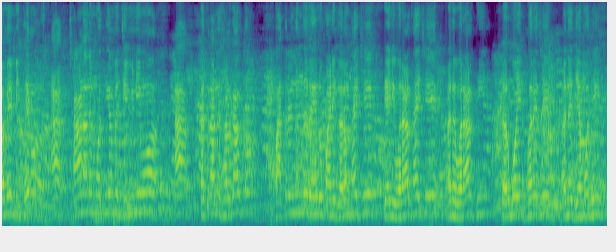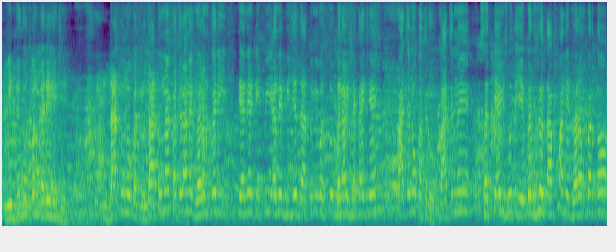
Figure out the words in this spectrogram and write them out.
અમે મિથેનો, આ છાણ અને મોથી અમે ચીમનીમાં આ કચરાને સળગાવતો પાત્રની અંદર રહેલું પાણી ગરમ થાય છે, તેની વરાળ થાય છે અને વરાળથી ટર્બોઇન ફરે છે અને જેમાંથી વિદ્યુત ઉત્પન્ન કરેલી છે. ધાતુનો કચરો. ધાતુના કચરાને ગરમ કરી તેને ટીપી અને બીજે ધાતુની વસ્તુ બનાવી શકાય છે. કાચનો કચરો. કાચને સત્યાવીસોથી એકત્રીસો તાપમાને ગરમ કરતો,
